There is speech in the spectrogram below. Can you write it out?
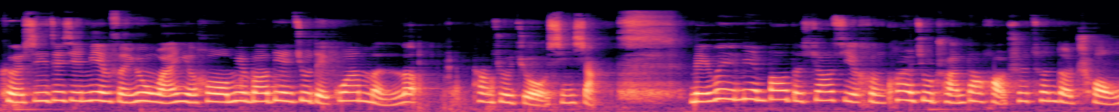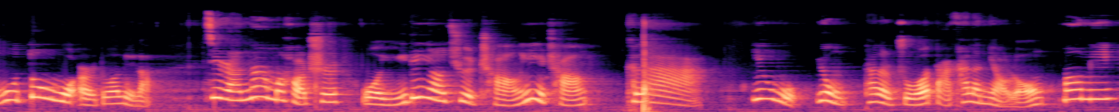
可惜这些面粉用完以后，面包店就得关门了。胖舅舅心想，美味面包的消息很快就传到好吃村的宠物动物耳朵里了。既然那么好吃，我一定要去尝一尝。咔啦！鹦鹉用它的啄打开了鸟笼，猫咪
